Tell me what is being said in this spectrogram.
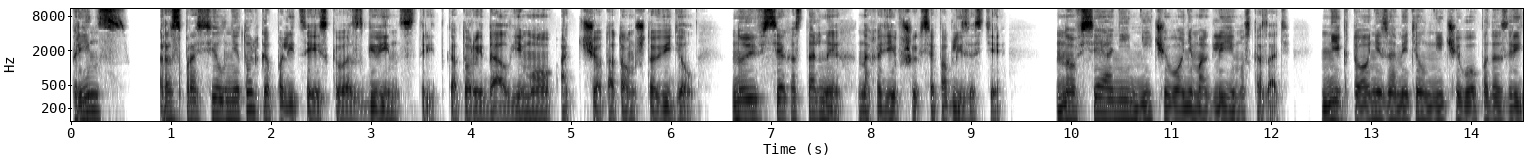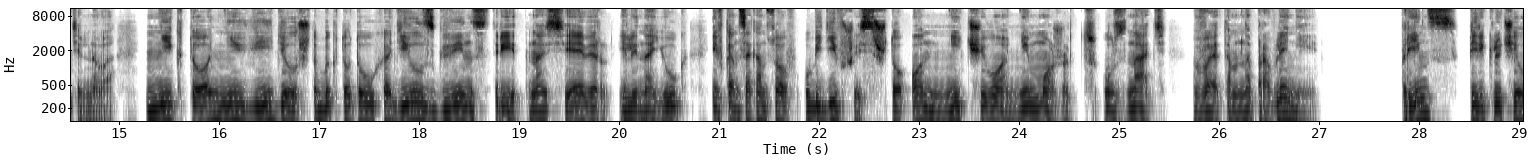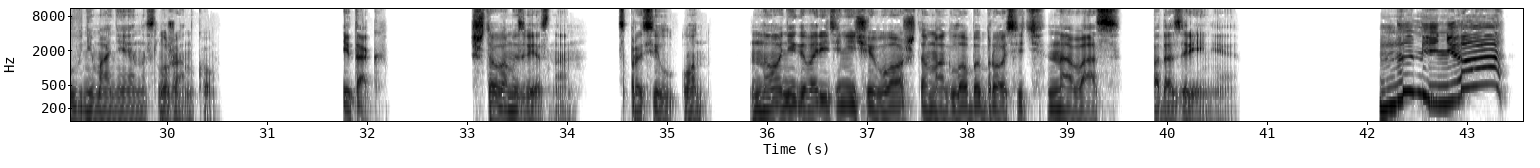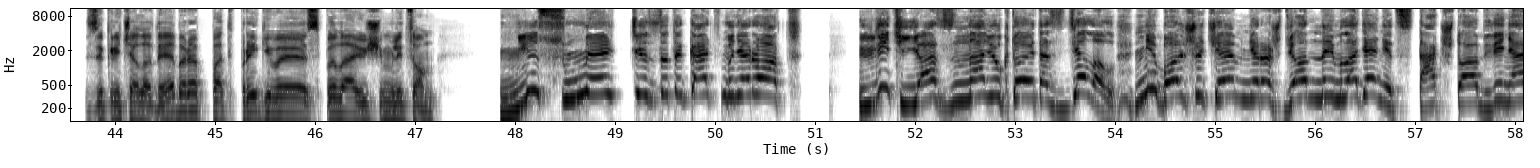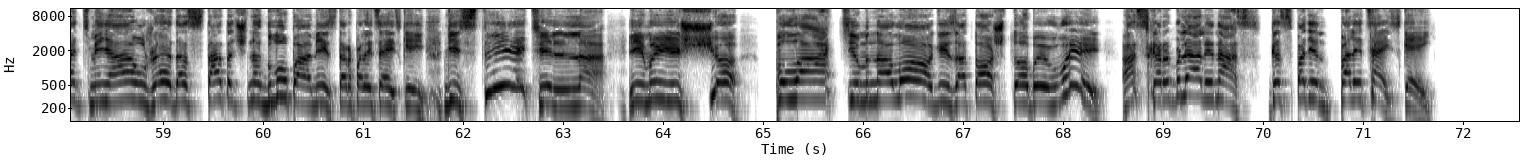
Принц расспросил не только полицейского с Гвин-стрит, который дал ему отчет о том, что видел, но и всех остальных, находившихся поблизости. Но все они ничего не могли ему сказать. Никто не заметил ничего подозрительного. Никто не видел, чтобы кто-то уходил с Гвин-стрит на север или на юг, и в конце концов, убедившись, что он ничего не может узнать в этом направлении, принц переключил внимание на служанку. «Итак, что вам известно?» — спросил он. «Но не говорите ничего, что могло бы бросить на вас подозрение». «На меня?» — закричала Дебора, подпрыгивая с пылающим лицом. «Не смейте затыкать мне рот! Ведь я знаю, кто это сделал, не больше, чем нерожденный младенец, так что обвинять меня уже достаточно глупо, мистер полицейский. Действительно, и мы еще платим налоги за то, чтобы вы оскорбляли нас, господин полицейский!»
